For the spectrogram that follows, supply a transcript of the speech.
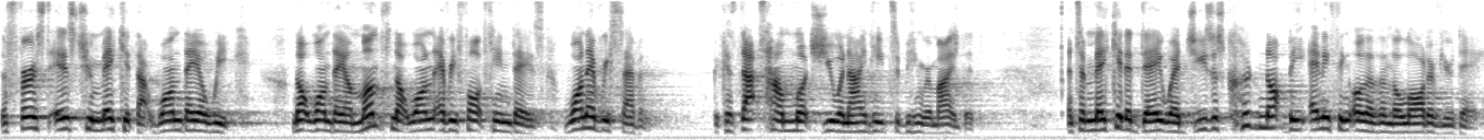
The first is to make it that one day a week, not one day a month, not one every 14 days, one every seven, because that's how much you and I need to be reminded. And to make it a day where Jesus could not be anything other than the Lord of your day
